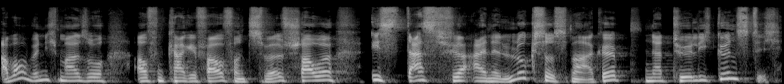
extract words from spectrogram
Aber wenn ich mal so auf ein KGV von 12 schaue, ist das für eine Luxusmarke natürlich günstig.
